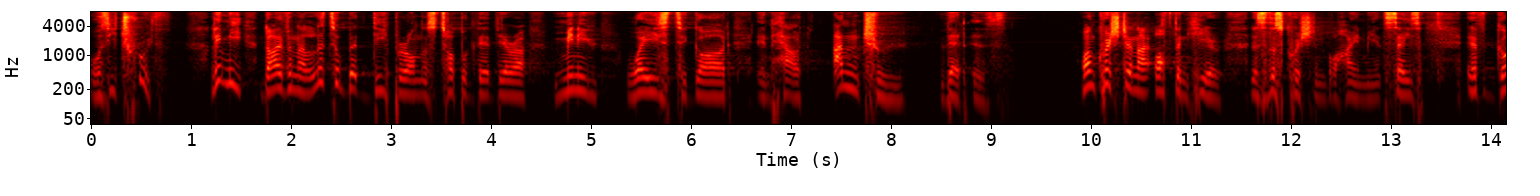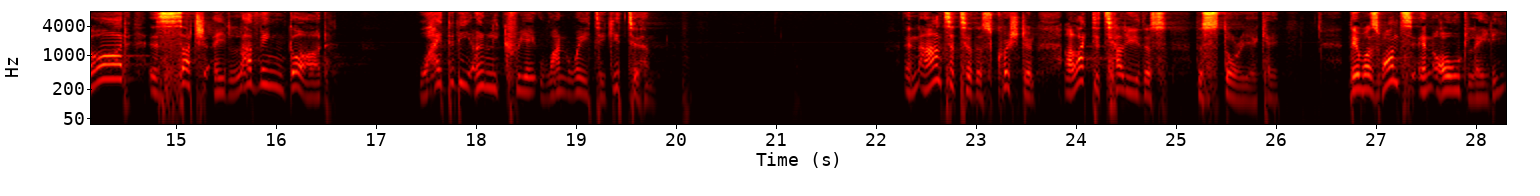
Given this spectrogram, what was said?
or is he truth? Let me dive in a little bit deeper on this topic that there are many ways to God and how untrue that is. One question I often hear is this question behind me. It says, If God is such a loving God, why did he only create one way to get to him? In answer to this question, I like to tell you this, this story, okay? There was once an old lady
